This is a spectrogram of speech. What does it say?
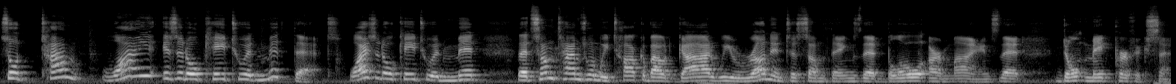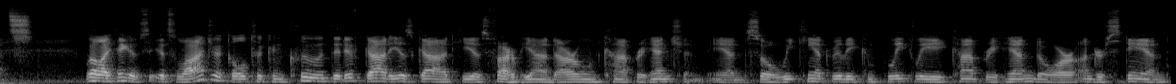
So, Tom, why is it okay to admit that? Why is it okay to admit that sometimes when we talk about God, we run into some things that blow our minds, that don't make perfect sense. Well, I think it's it's logical to conclude that if God is God, He is far beyond our own comprehension, and so we can't really completely comprehend or understand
